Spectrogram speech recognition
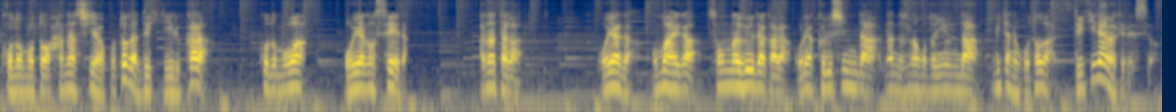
子供と話し合うことができているから子供は親のせいだあなたが親がお前がそんな風だから俺は苦しんだなんでそんなこと言うんだみたいなことができないわけですよ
